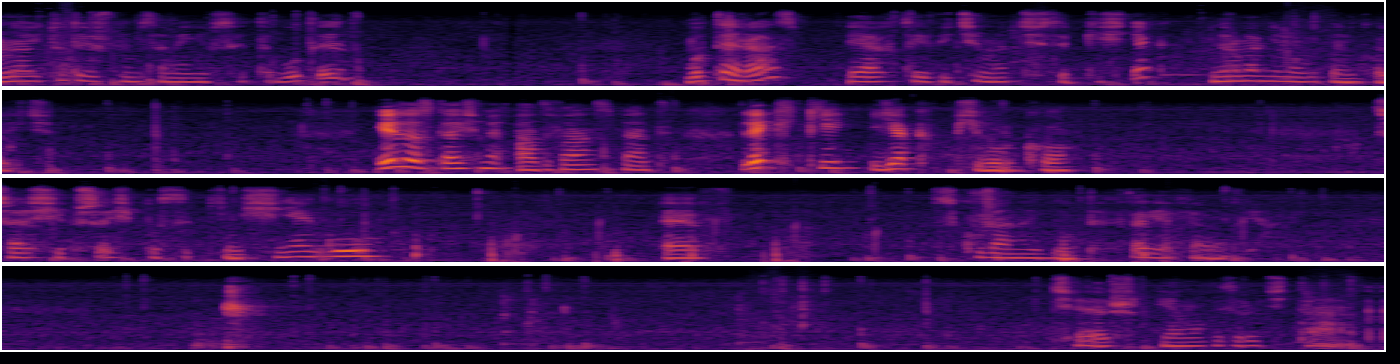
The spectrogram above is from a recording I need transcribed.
No i tutaj już bym zamienił sobie te buty. Bo teraz, jak tutaj widzicie, macie sypki śnieg normalnie mogę nim chodzić. I dostaliśmy advancement lekki jak piórko. Trzeba się przejść po sypkim śniegu e, w skórzanych butach, tak jak ja mówię. Ciesz, ja mogę zrobić tak.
